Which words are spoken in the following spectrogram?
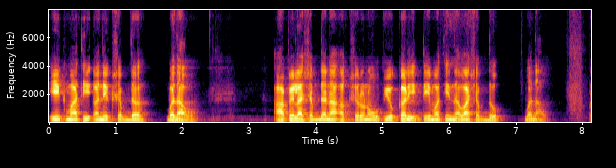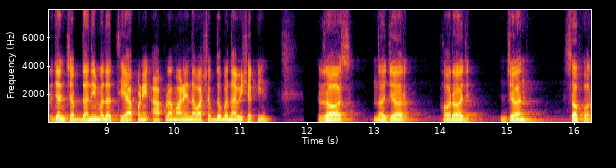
એકમાંથી અનેક શબ્દ બનાવો. આપેલા શબ્દના અક્ષરોનો ઉપયોગ કરી તેમાંથી નવા શબ્દો બનાવો. વર્જન શબ્દની મદદથી આપણે આ પ્રમાણે નવા શબ્દો બનાવી શકીએ. રસ, નજર, ફરજ, જન, સફર.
